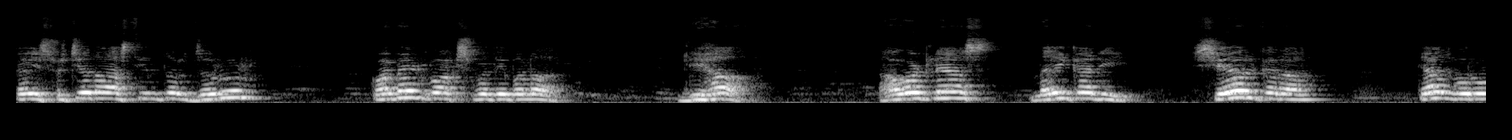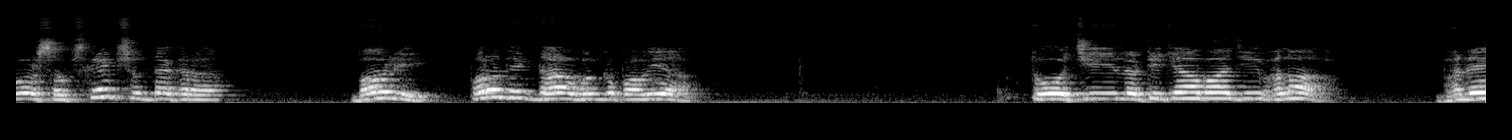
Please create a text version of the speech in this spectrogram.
काही सूचना असतील तर जरूर कॉमेंट बॉक्समध्ये मला लिहा. आवडल्यास लाईक आणि शेअर करा. त्याचबरोबर सबस्क्राईबसुद्धा करा. बावली परत एकदा अभंग पाहूया. तोची लटिक्या बाजी भला भले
